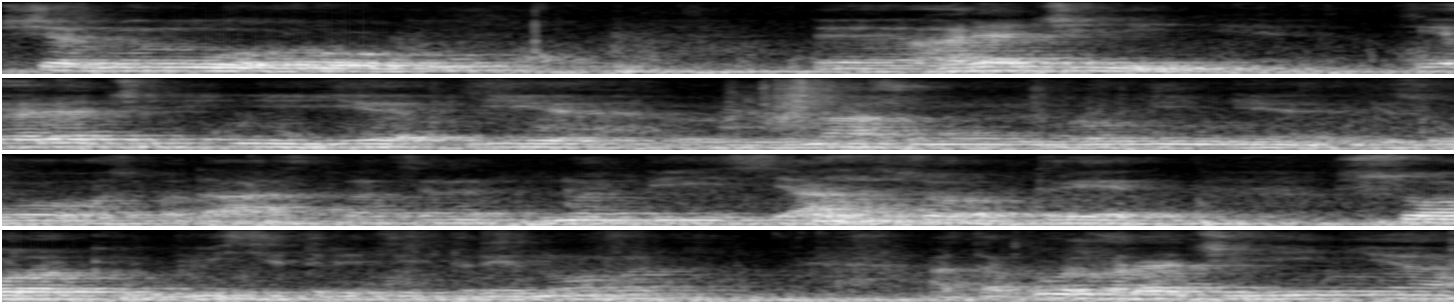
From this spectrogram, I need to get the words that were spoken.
ще з минулого року е, гарячі лінії. Ці гарячі лінії є і в нашому управлінні лісового господарства, це 050 43 40 233 номер, а також гаряча лінія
